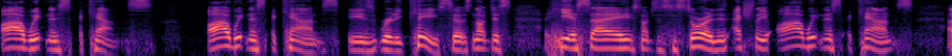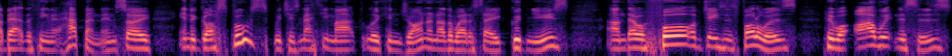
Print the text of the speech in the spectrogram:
eyewitness accounts eyewitness accounts is really key. So it's not just a hearsay, it's not just a story. There's actually eyewitness accounts about the thing that happened. And so in the Gospels, which is Matthew, Mark, Luke, and John, another way to say good news, um, there were four of Jesus' followers who were eyewitnesses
